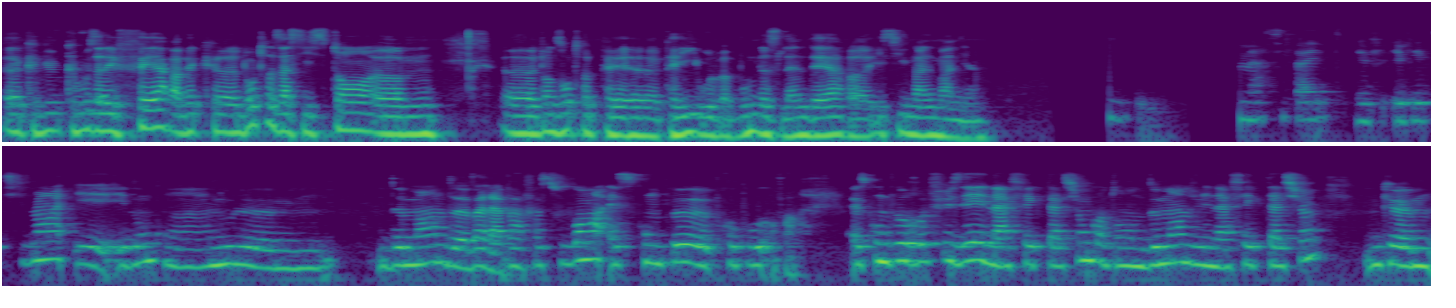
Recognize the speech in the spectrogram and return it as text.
que, vous allez faire avec d'autres assistants dans d'autres pays ou Bundesländer ici en Allemagne. Merci Fait. Effectivement, et, donc on nous le demande, voilà, parfois souvent, est-ce qu'on peut proposer, enfin, est-ce qu'on peut refuser une affectation quand on demande une affectation? Donc, euh,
